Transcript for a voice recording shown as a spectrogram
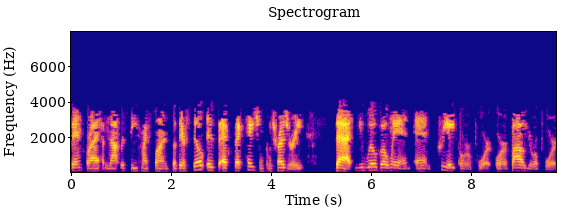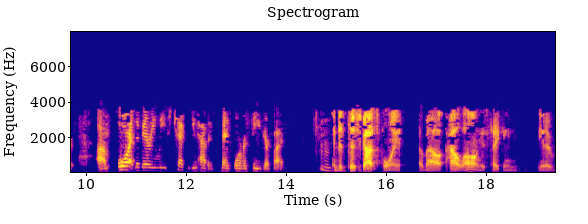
spent or I have not received my funds. So there still is the expectation from Treasury that you will go in and create a report or file your report um, or at the very least check that you haven't spent or received your funds. Mm-hmm. And to, to Scott's point about how long it's taking, you know,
